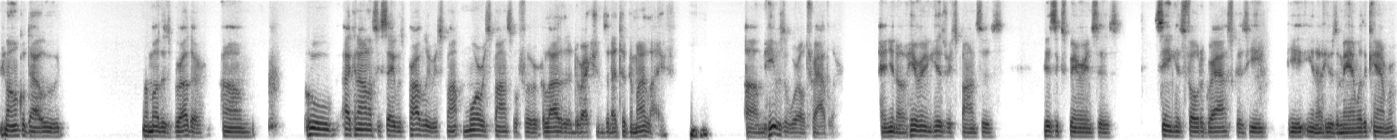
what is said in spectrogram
my uncle Daoud, my mother's brother, um, who I can honestly say was probably respons- more responsible for a lot of the directions that I took in my life. Mm-hmm. Um, he was a world traveler, and you know, hearing his responses, his experiences, seeing his photographs because he he you know he was a man with a camera.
